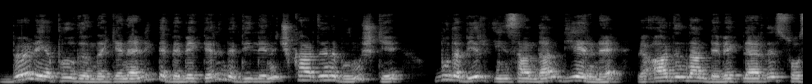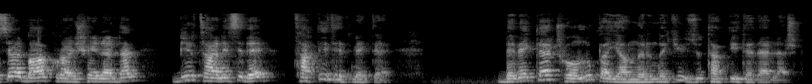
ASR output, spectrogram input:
böyle yapıldığında genellikle bebeklerin de dillerini çıkardığını bulmuş ki bu da bir insandan diğerine ve ardından bebeklerde sosyal bağ kuran şeylerden bir tanesi de taklit etmekte. Bebekler çoğunlukla yanlarındaki yüzü taklit ederler.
